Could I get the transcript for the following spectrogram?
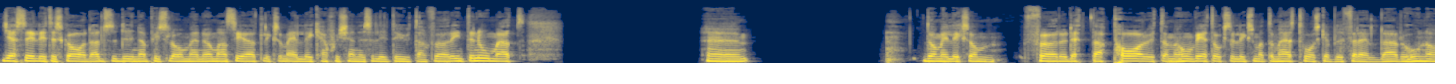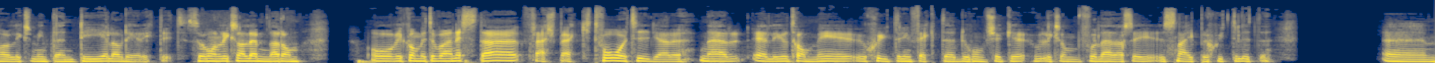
Jesse är lite skadad så Dina pysslar om henne och man ser att liksom Ellie kanske känner sig lite utanför. Inte nog med att eh, de är liksom före detta par, utan hon vet också liksom att de här två ska bli föräldrar och hon har liksom inte en del av det riktigt. Så hon liksom lämnar dem och vi kommer till vår nästa Flashback två år tidigare när Ellie och Tommy skjuter infekter och hon försöker liksom få lära sig sniperskytte lite. Uh,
